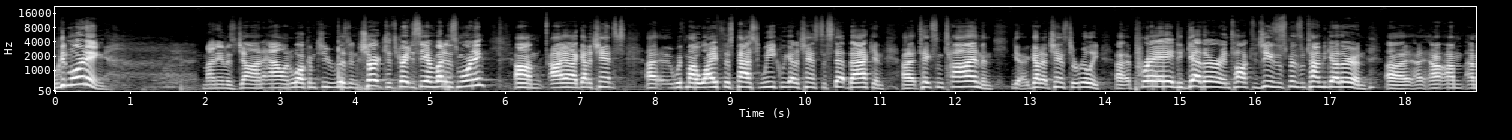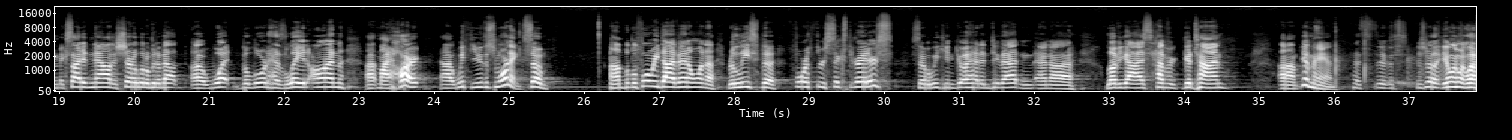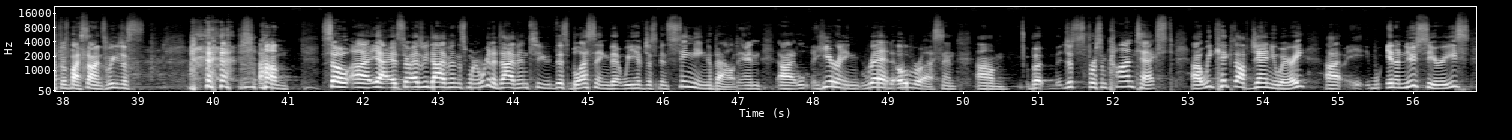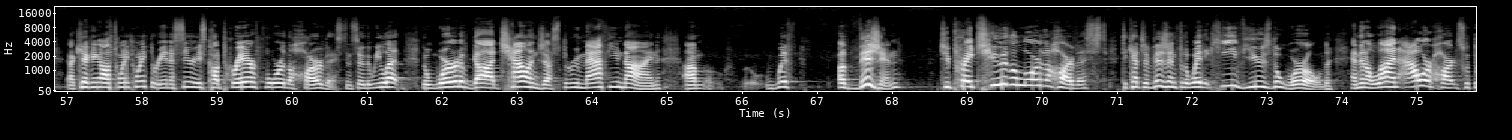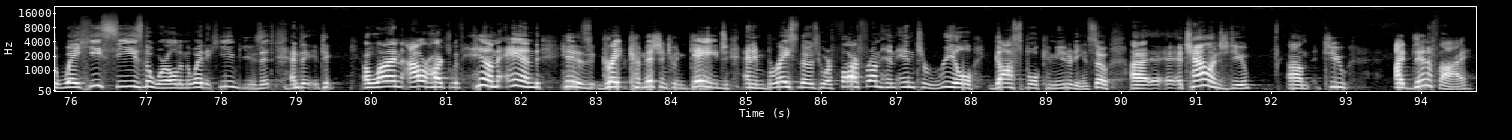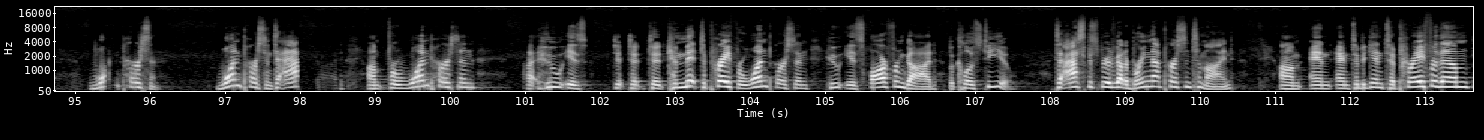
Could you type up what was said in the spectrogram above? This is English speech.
Well, good morning. My name is John Allen. Welcome to Risen Church. It's great to see everybody this morning. Um, I uh, got a chance uh, with my wife this past week. We got a chance to step back and uh, take some time and got a chance to really uh, pray together and talk to Jesus, spend some time together. And uh, I, am excited now to share a little bit about uh, what the Lord has laid on my heart with you this morning. So, um, but before we dive in, I want to release the fourth through sixth graders. So we can go ahead and do that. And, and uh, love you guys. Have a good time. Um, give them a hand. It's, it's, it's, really the only one left was my son. So we can just. um, so uh, yeah, so as we dive in this morning, we're going to dive into this blessing that we have just been singing about and uh, hearing read over us. And um, but just for some context, uh, we kicked off January uh, in a new series, uh, kicking off 2023 in a series called Prayer for the Harvest. And so that we let the Word of God challenge us through Matthew 9 um, with a vision to pray to the Lord of the harvest to catch a vision for the way that He views the world, and then align our hearts with the way He sees the world and the way that He views it, and to, to align our hearts with Him and His great commission to engage and embrace those who are far from Him into real gospel community. And so uh, I challenged you um, to identify one person, one person, to ask God um, for one person uh, who is. To, to, to commit to pray for one person who is far from God but close to you to ask the Spirit of God to bring that person to mind um, and, and to begin to pray for them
